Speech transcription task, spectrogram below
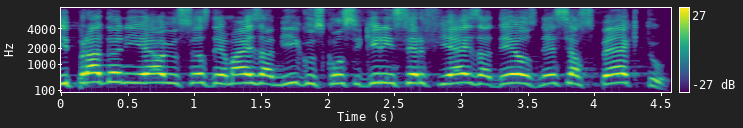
E para Daniel e os seus demais amigos conseguirem ser fiéis a Deus nesse aspecto,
